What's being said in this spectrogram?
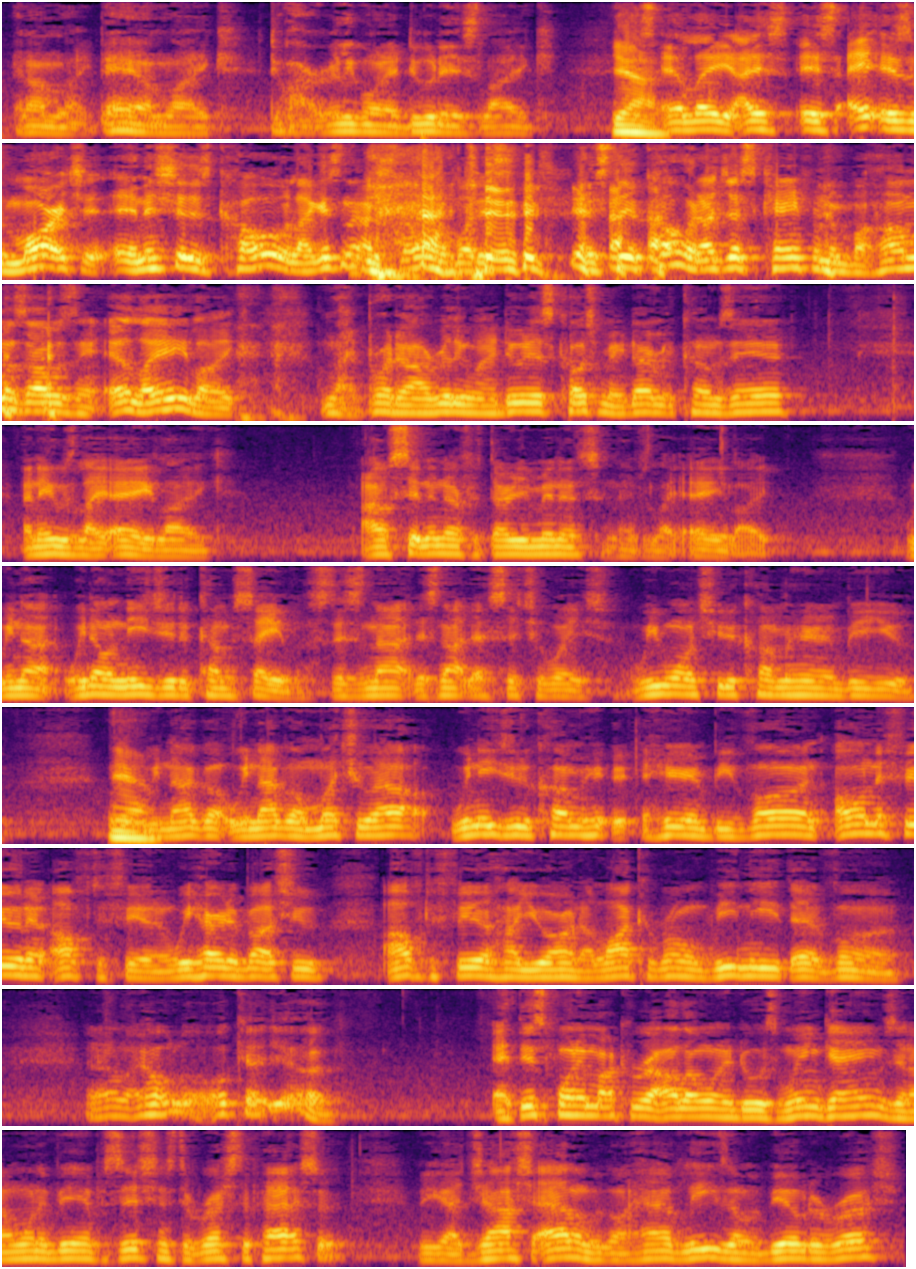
and I'm like, damn, like, do I really want to do this? Like, Yeah. it's LA. It's, it's it's March, and this shit is cold. Like, it's not snowing, but dude. it's, it's still cold. I just came from the Bahamas. I was in LA. Like, I'm like, bro, do I really want to do this? Coach McDermott comes in, and he was like, hey, like, I was sitting in there for 30 minutes, and he was like, hey, like, we not we don't need you to come save us. This is not it's not that situation. We want you to come here and be you. Yeah. We're not gonna we're not gonna mutt you out. We need you to come here, here and be Von on the field and off the field. And we heard about you off the field, how you are in the locker room. We need that Von. And I'm like, hold on, okay, yeah. At this point in my career, all I want to do is win games, and I want to be in positions to rush the passer. We got Josh Allen. We're gonna have leads. I'm gonna be able to rush.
